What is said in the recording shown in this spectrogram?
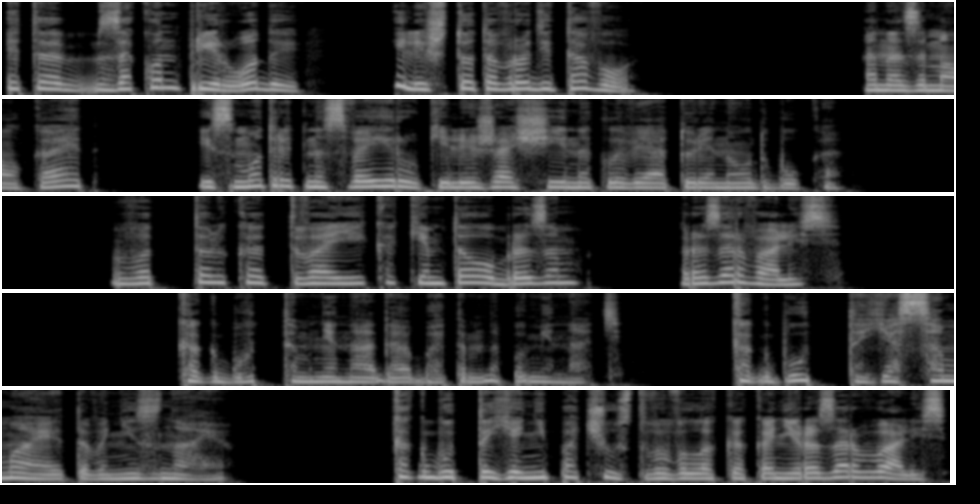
Это закон природы или что-то вроде того». Она замолкает и смотрит на свои руки, лежащие на клавиатуре ноутбука. «Вот только твои каким-то образом разорвались. Как будто мне надо об этом напоминать. Как будто я сама этого не знаю. Как будто я не почувствовала, как они разорвались,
